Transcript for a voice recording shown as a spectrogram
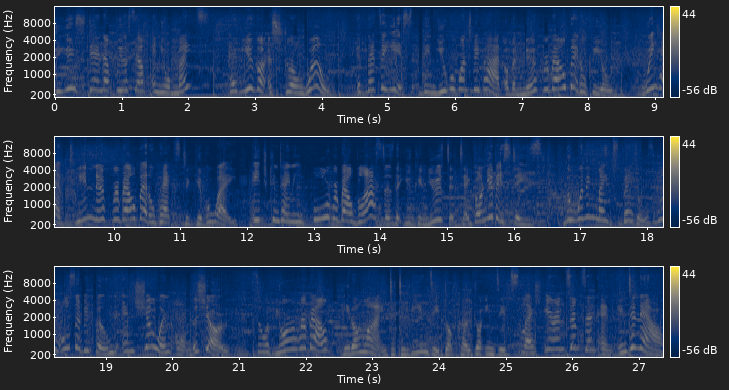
Do you stand up for yourself and your mates? Have you got a strong will? If that's a yes, then you will want to be part of a Nerf Rebelle battlefield. We have 10 Nerf Rebelle battle packs to give away, each containing 4 Rebelle blasters that you can use to take on your besties. The winning mates battles will also be filmed and shown on the show. So if you're a rebel, head online to tvnz.co.nz slash Erin Simpson and enter now.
